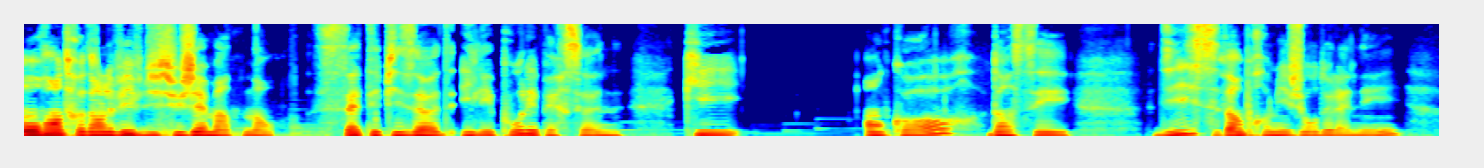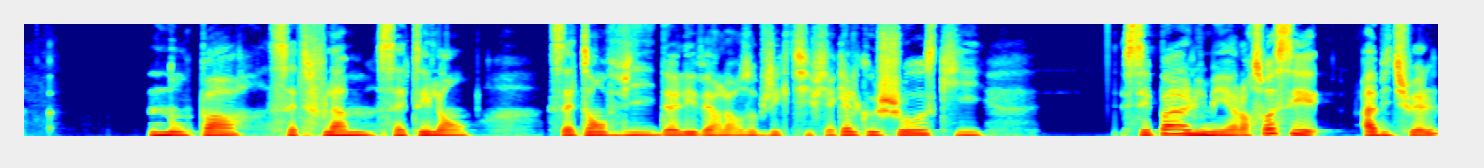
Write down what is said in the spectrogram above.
On rentre dans le vif du sujet maintenant. Cet épisode, il est pour les personnes qui, encore, dans ces 10, 20 premiers jours de l'année, n'ont pas cette flamme, cet élan, cette envie d'aller vers leurs objectifs. Il y a quelque chose qui s'est pas allumé. Alors soit c'est habituel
